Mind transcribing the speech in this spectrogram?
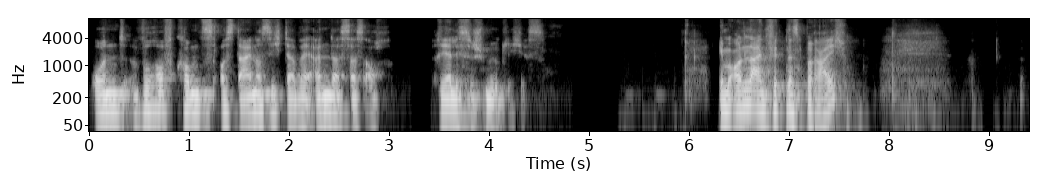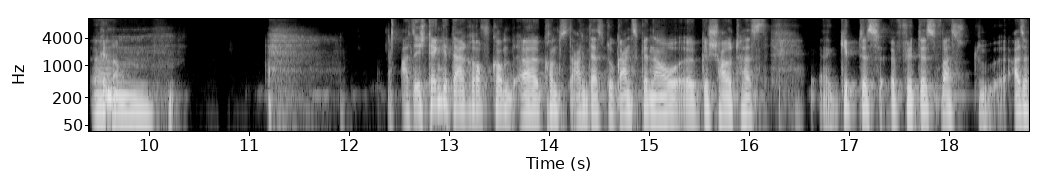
Und worauf kommt es aus deiner Sicht dabei an, dass das auch realistisch möglich ist? Im Online-Fitnessbereich? Genau. Ähm, also ich denke, darauf kommt äh, es an, dass du ganz genau äh, geschaut hast, äh, gibt es für das, was du, also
